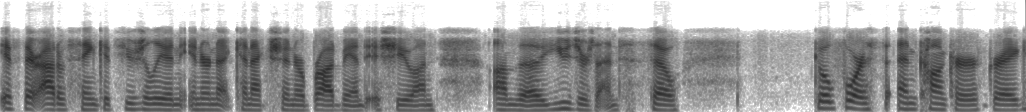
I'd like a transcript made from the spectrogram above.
if they're out of sync. It's usually an Internet connection or broadband issue on, on the user's end. So go forth and conquer, Greg.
